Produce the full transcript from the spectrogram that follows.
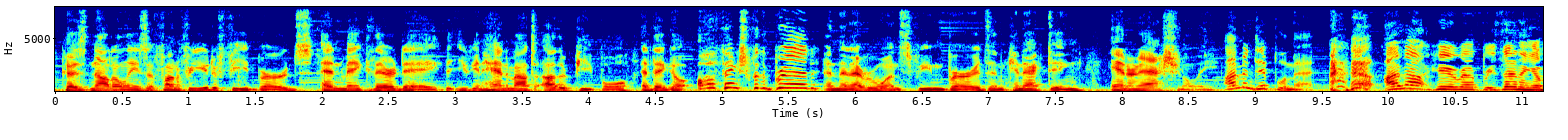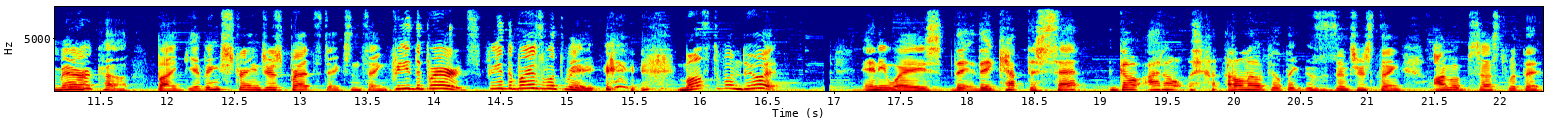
Because not only is it fun for you to feed birds and make their day, but you can hand them out to other people, and they go, oh, thanks for the bread. And then everyone's feeding birds and connecting internationally. I'm a diplomat. I'm out here representing America by giving strangers breadsticks and saying, feed the birds, feed the birds with me. Most of them do it. Anyways, they, they kept the set go. I don't I don't know if you'll think this is interesting. I'm obsessed with it.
